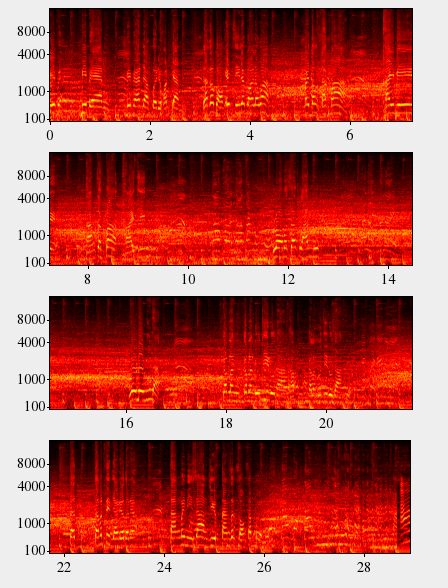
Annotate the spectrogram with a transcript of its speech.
มีมีแผนมีแผนอยากเปิดอยู่ขอนแก่น แล้วก็บอก FC เรียบร้อยแล้วว่า ไม่ต้องซักผ้า ใครมีถังซักผ้าขายทิ้งก็เปิดรอซักของหนูรอมาซักร้านนุกเมื่อไหร่เมื่อไหร่เร็วๆนี้แหละกำลังกำลังดูที่ดูทางครับกำลังดูที่ดูทางอยู่จะเปิดแน่นอนแต่แต่มันติดอย่างเดียวตอนเนี้ย ตังค์ไม่มีสร้างยืมตังค์สักสองสามหมื่นต้องบอกต้องเอา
